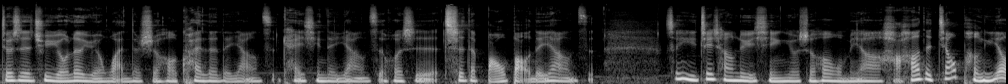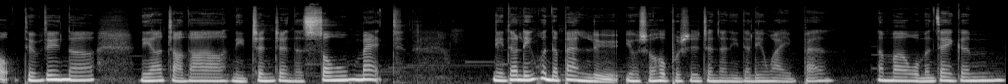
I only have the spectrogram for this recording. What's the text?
就是去游乐园玩的时候快乐的样子、开心的样子，或是吃得饱饱的样子。所以这场旅行，有时候我们要好好的交朋友，对不对呢？你要找到你真正的 soul mate，你的灵魂的伴侣，有时候不是真的你的另外一半。那么我们在跟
